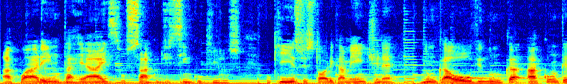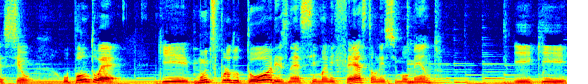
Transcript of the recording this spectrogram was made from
a 40 reais o saco de 5 quilos. O que isso historicamente né, nunca houve, nunca aconteceu. O ponto é que muitos produtores né, se manifestam nesse momento e que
